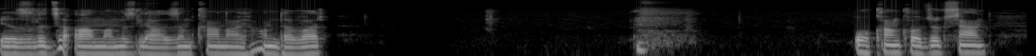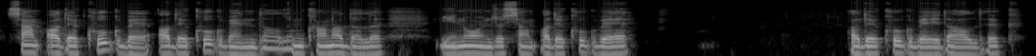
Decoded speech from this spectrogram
bir hızlıca almamız lazım. Kan Ayhan da var. Okan Kocuk sen Sam Adekugbe Adekugbe'ni de aldım. Kanadalı yeni oyuncu Sam Adekugbe Adekugbe'yi de aldık.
